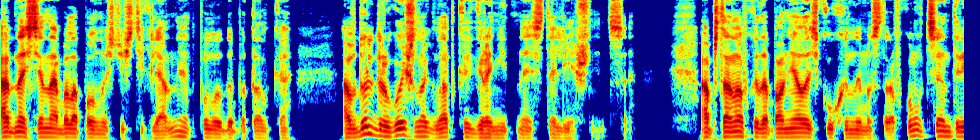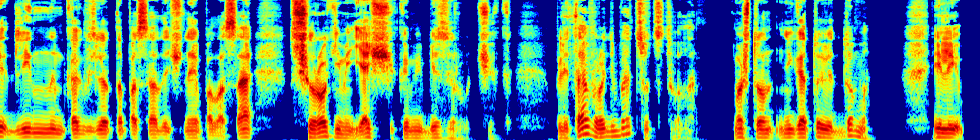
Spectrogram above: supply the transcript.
Одна стена была полностью стеклянной от пола до потолка, а вдоль другой шла гладкая гранитная столешница. Обстановка дополнялась кухонным островком в центре, длинным, как взлетно-посадочная полоса, с широкими ящиками без ручек. Плита вроде бы отсутствовала. Может, он не готовит дома? Или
